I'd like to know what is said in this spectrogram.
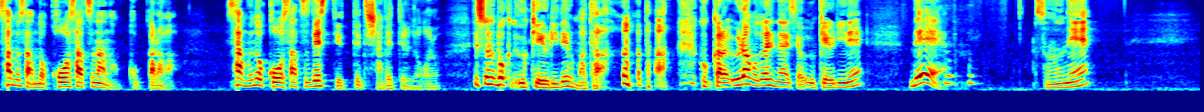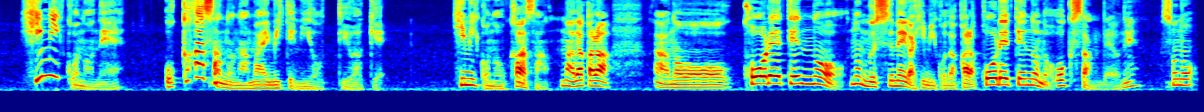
サムさんの考察なの、こっからは。サムの考察ですって言ってて喋ってるところ。で、それ僕の受け売りだよ、また。また、こっから裏戻りないですよ、受け売りね。で、そのね、卑弥呼のね、お母さんの名前見てみようっていうわけ。卑弥呼のお母さん。まあだから、あの高齢天皇の娘が卑弥呼だから、高齢天皇の奥さんだよね。その、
